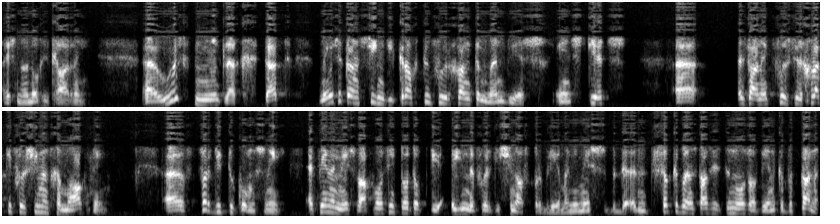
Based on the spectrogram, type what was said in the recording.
Hy's nou nog nie klaar nie. Uh hoe is moontlik dat mense kan sien die kragtoevoer gaan te min wees en steeds uh is daar net voorsien glad nie voorsiening gemaak nie uh vir die toekoms nie ek weet 'n mens wag ons nie tot op die einde voor die sien af probleme nie mens in sulke instansies doen ons al denke beplanning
